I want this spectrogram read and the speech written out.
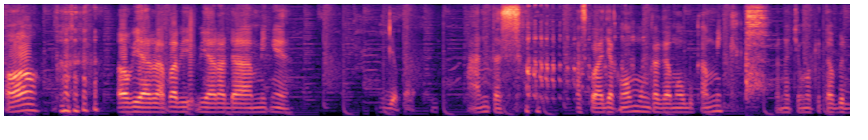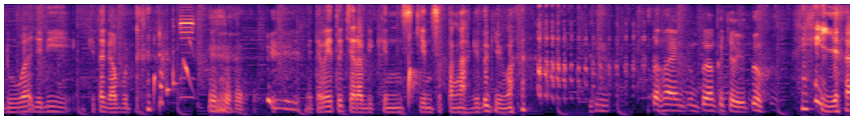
oh oh biar apa bi- biar ada micnya ya Iya pak. Pantes. Pas ku ajak ngomong kagak mau buka mic. Karena cuma kita berdua jadi kita gabut. Btw itu cara bikin skin setengah gitu gimana? Setengah yang untuk yang kecil itu. Iya.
